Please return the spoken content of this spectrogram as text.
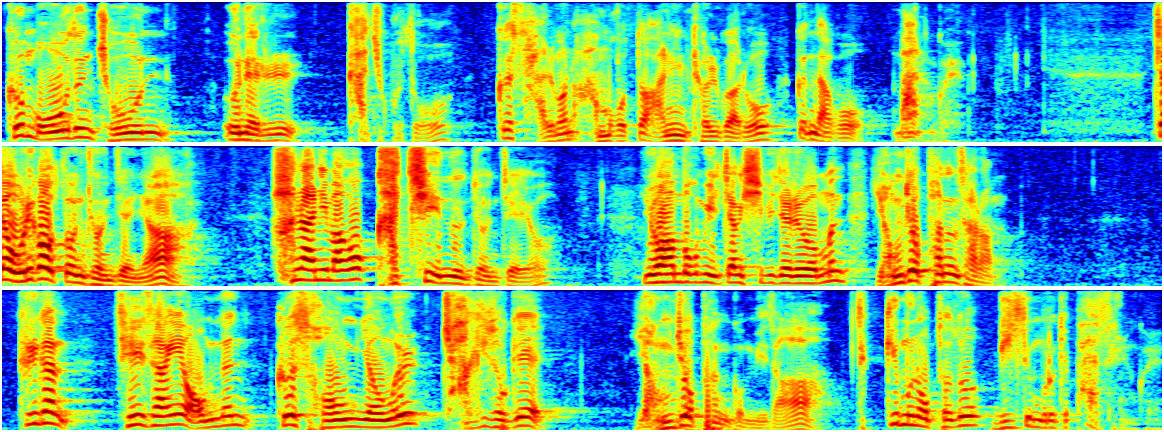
그 모든 좋은 은혜를 가지고도 그 삶은 아무것도 아닌 결과로 끝나고 마는 거예요. 자, 우리가 어떤 존재냐? 하나님하고 같이 있는 존재예요. 요한복음 1장 12절에 보면 영접하는 사람. 그러니까 세상에 없는 그 성령을 자기 속에 영접한 겁니다. 느낌은 없어도 믿음으로 이렇게 받아들이는 거예요.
